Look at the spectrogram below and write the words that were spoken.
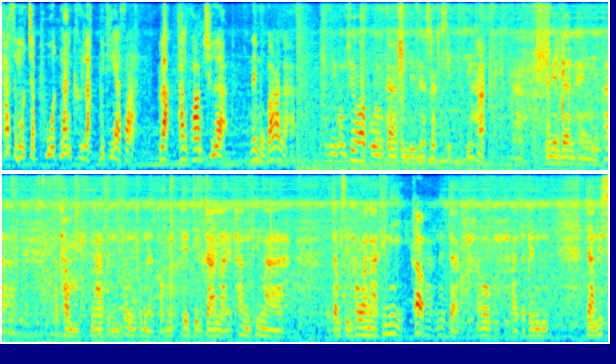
ถ้าสมมติจะพูดนั่นคือหลักวิทยาศาสตร์ หลักทางความเชื่อในหมู่บ้านเหรอฮะ มีความเชื่อว่าภูลังกาเป็นดินแดนศักดิ์สิทธิ์จริงครับ นะฮะเป็นดินแดนแห่งอ่าพระธรรมนาเป็นต้นกำเนิดของเกจิอาจารย์หลายท่านที่มา จำศีลภาวนาที่นี่ครับ นะฮะเนื่องจากเขาอาจจะเป็นยานพิเศ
